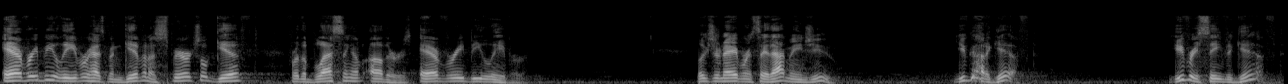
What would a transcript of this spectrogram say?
Every believer has been given a spiritual gift for the blessing of others. Every believer. Look at your neighbor and say, That means you. You've got a gift. You've received a gift.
